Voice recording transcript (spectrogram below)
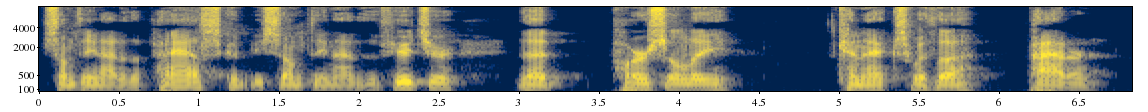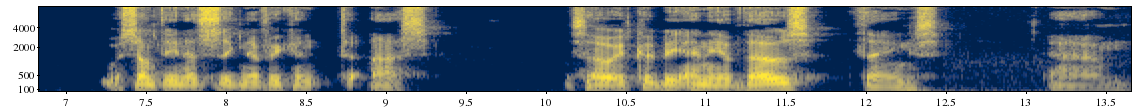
something out of the past, could be something out of the future that partially connects with a pattern, with something that's significant to us. So it could be any of those things. Um,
